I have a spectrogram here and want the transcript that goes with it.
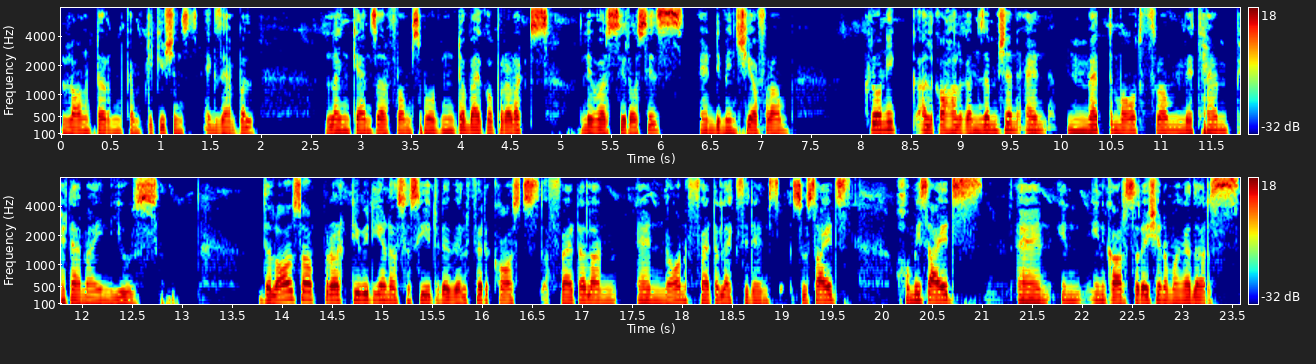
Long term complications. Example Lung cancer from smoking tobacco products, liver cirrhosis, and dementia from chronic alcohol consumption, and meth mouth from methamphetamine use. The loss of productivity and associated welfare costs, fatal and non fatal accidents, suicides, homicides, and in- incarceration, among others.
